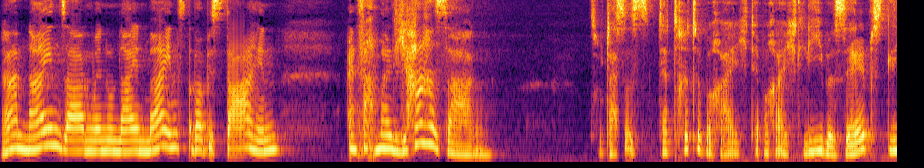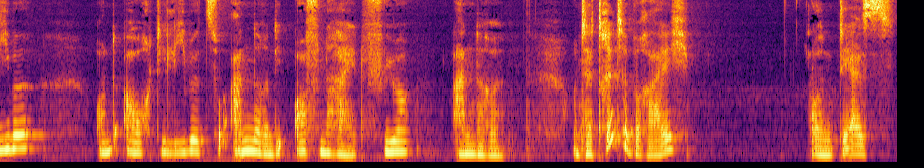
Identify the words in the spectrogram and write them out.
ja, Nein sagen, wenn du Nein meinst, aber bis dahin einfach mal Ja sagen. So, das ist der dritte Bereich, der Bereich Liebe, Selbstliebe und auch die Liebe zu anderen, die Offenheit für andere. Und der dritte Bereich, und der ist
